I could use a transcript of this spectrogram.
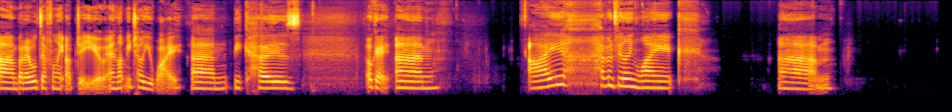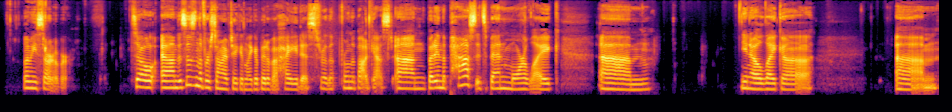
Um, but I will definitely update you and let me tell you why. Um, because okay, um I have been feeling like um let me start over. So um, this isn't the first time I've taken like a bit of a hiatus the, from the podcast, um, but in the past it's been more like, um, you know, like a, um,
